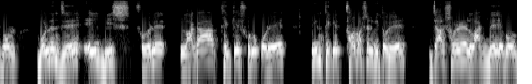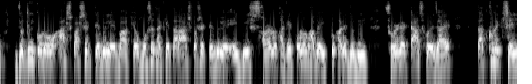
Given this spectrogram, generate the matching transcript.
এবং বললেন যে, এই বিষ শরীরে লাগার থেকে শুরু করে তিন থেকে ছ মাসের ভিতরে যার শরীরে লাগবে এবং যদি কোনো আশপাশের টেবিলে বা কেউ বসে থাকে, তার আশপাশের টেবিলে এই বিষ ছড়ানো থাকে, কোনোভাবে একটুখানি যদি শরীরে টাচ হয়ে যায়, তাৎক্ষণিক সেই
